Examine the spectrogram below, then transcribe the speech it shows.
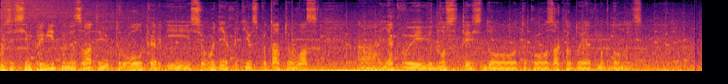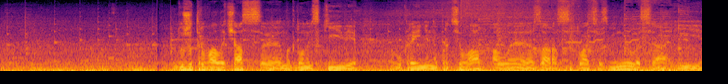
Друзі, всім привіт! Мене звати Віктор Волкер, і сьогодні я хотів спитати у вас, як ви відноситесь до такого закладу, як Макдональдс? Дуже тривалий час е, Макдональдс в Києві в Україні не працював, але зараз ситуація змінилася і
